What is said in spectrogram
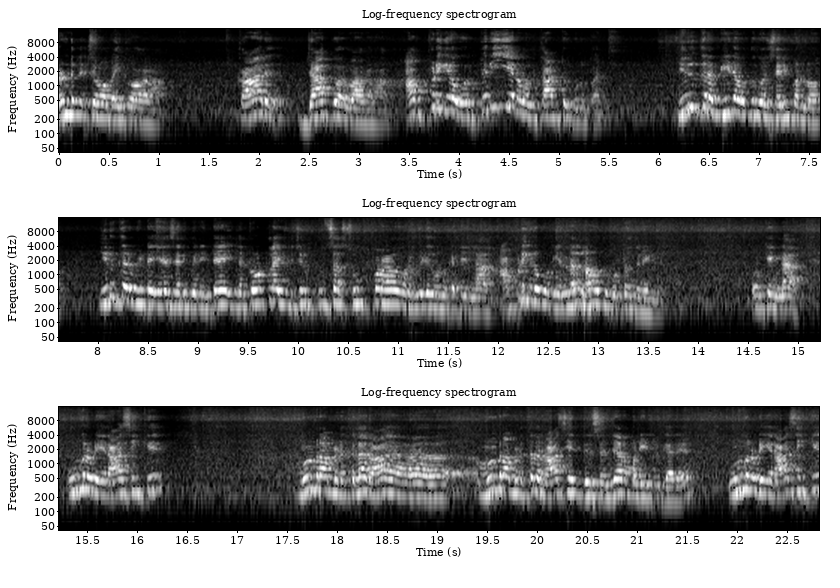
ரெண்டு லட்ச ரூபா பைக் வாங்கலாம். காரு ஜாக்குவார் வாங்கலாம். அப்படிங்கிற ஒரு பெரிய லெவல் தாட்டு கொடுப்பாரு. இருக்கிற வீடை வந்து கொஞ்சம் சரி பண்ணணும். இருக்கிற வீட்டை ஏன் சரி பண்ணிவிட்டு இந்த டோட்டலாக இடிச்சுட்டு புதுசாக சூப்பரான ஒரு வீடு ஒன்று கட்டிடலாம் அப்படிங்கிற ஒரு எண்ணெல்லாம் வந்து கொண்டு வந்துடுவீங்க. ஓகேங்களா உங்களுடைய ராசிக்கு மூன்றாம் இடத்துல ரா மூன்றாம் இடத்துல ராசி அதிபதி சஞ்சாரம் பண்ணிட்டு இருக்காரு உங்களுடைய ராசிக்கு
